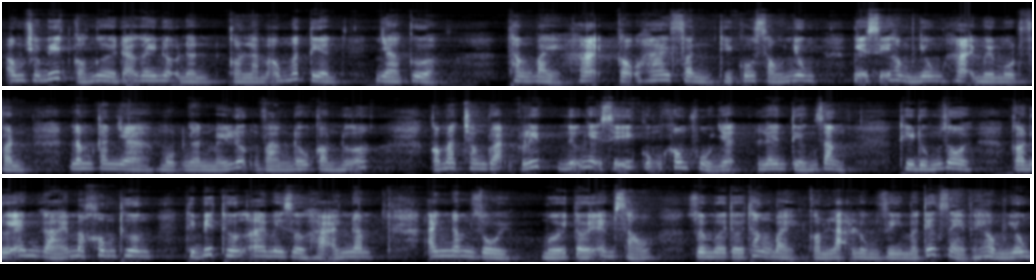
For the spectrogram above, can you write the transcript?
Ông cho biết có người đã gây nợ nần, còn làm ông mất tiền, nhà cửa. Thằng Bảy hại cậu 2 phần thì cô Sáu Nhung, nghệ sĩ Hồng Nhung hại 11 phần, năm căn nhà, một ngàn mấy lượng vàng đâu còn nữa. Có mặt trong đoạn clip, nữ nghệ sĩ cũng không phủ nhận, lên tiếng rằng thì đúng rồi, có đứa em gái mà không thương thì biết thương ai bây giờ hả anh Năm? Anh Năm rồi, mới tới em Sáu, rồi mới tới thằng Bảy, còn lạ lùng gì mà tiếc rẻ với Hồng Nhung.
